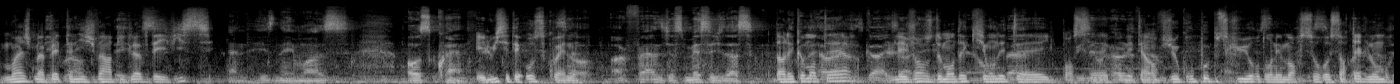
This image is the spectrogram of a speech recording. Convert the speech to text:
Moi, je m'appelais Tanishvar Big Love Davis. Et lui, c'était Osquen. Dans les commentaires, les gens se demandaient qui on était. Ils pensaient qu'on était un vieux groupe obscur dont les morceaux ressortaient de l'ombre.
